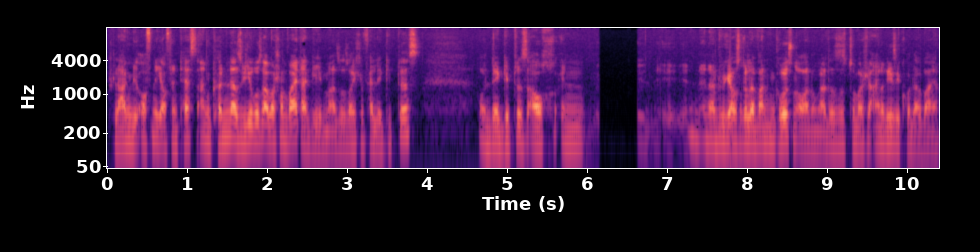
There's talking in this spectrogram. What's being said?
schlagen die oft nicht auf den Test an, können das Virus aber schon weitergeben. Also solche Fälle gibt es. Und der gibt es auch in in einer durchaus relevanten Größenordnung. Also das ist zum Beispiel ein Risiko dabei.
